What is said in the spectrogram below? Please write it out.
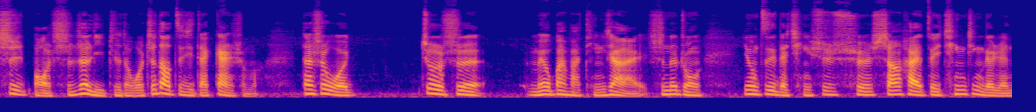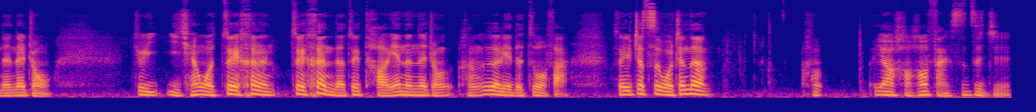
是保持着理智的，我知道自己在干什么，但是我就是没有办法停下来，是那种用自己的情绪去伤害最亲近的人的那种，就以前我最恨、最恨的、最讨厌的那种很恶劣的做法，所以这次我真的很要好好反思自己，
